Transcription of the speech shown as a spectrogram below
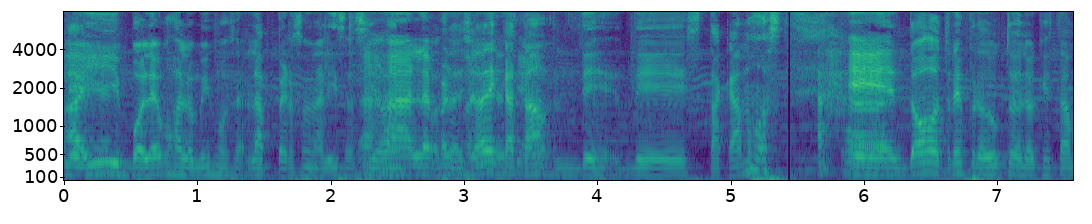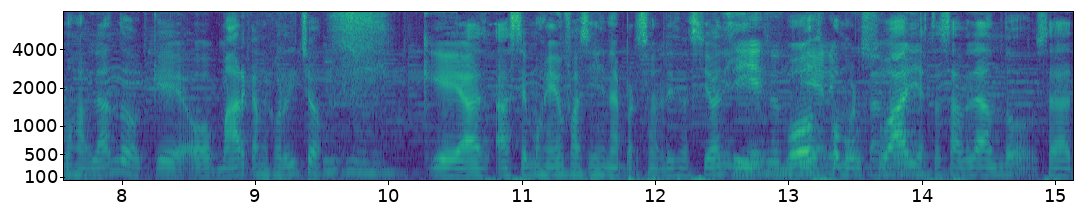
ahí volvemos a lo mismo, o sea, la personalización. Ajá, la o Sea, ya destacamos eh, dos o tres productos de lo que estamos hablando, que, o marcas, mejor dicho, que hacemos énfasis en la personalización y vos como usuario estás hablando, o sea,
